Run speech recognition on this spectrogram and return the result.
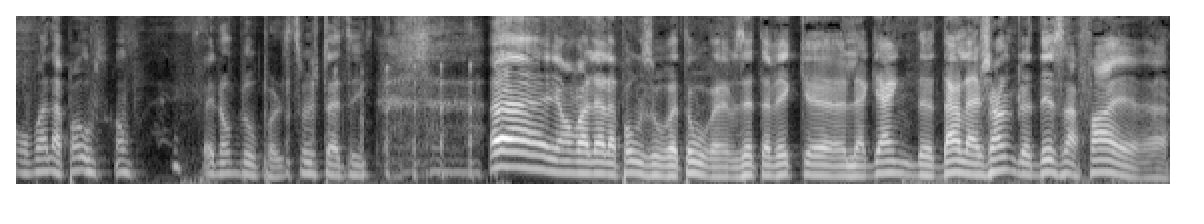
on va à la pause. On- C'est un autre blooper, c'est ça que je te dis. Hey, on va aller à la pause au retour. Vous êtes avec euh, la gang de Dans la jungle des affaires.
